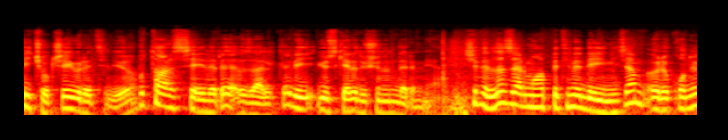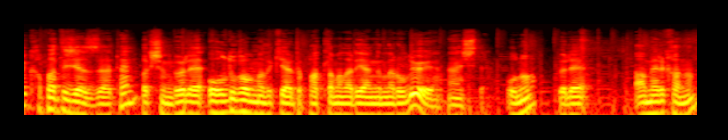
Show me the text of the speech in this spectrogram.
birçok şey üretiliyor. Bu tarz şeyleri özellikle bir yüz kere düşünün derim yani. Şimdi lazer muhabbetine değineceğim. Öyle konuyu kapatacağız zaten. Bak şimdi böyle olduk olmadık yerde patlamalar, yangınlar oluyor ya. Ha işte. Onu böyle Amerika'nın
